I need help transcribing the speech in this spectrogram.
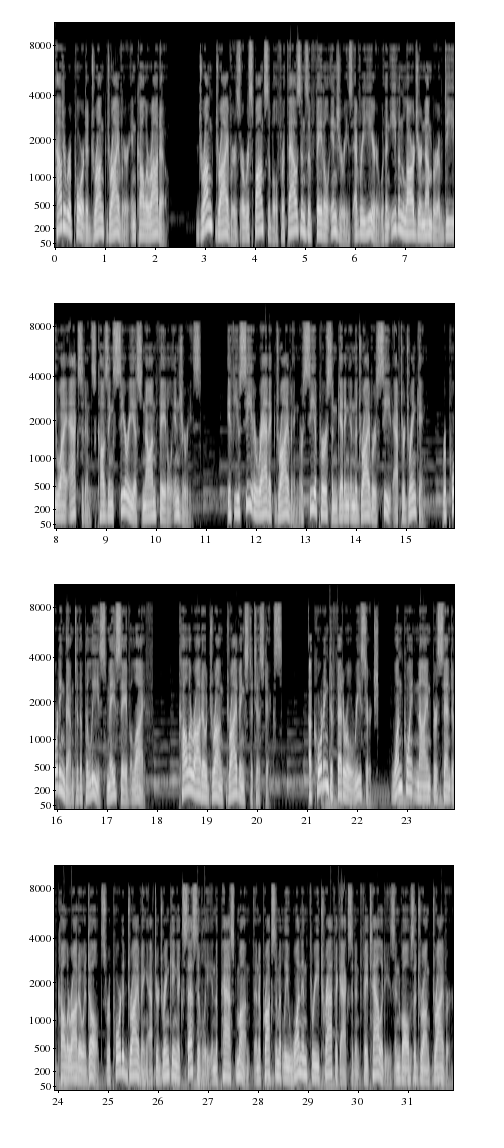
How to report a drunk driver in Colorado. Drunk drivers are responsible for thousands of fatal injuries every year with an even larger number of DUI accidents causing serious non-fatal injuries. If you see erratic driving or see a person getting in the driver's seat after drinking, reporting them to the police may save a life. Colorado drunk driving statistics. According to federal research, 1.9% of Colorado adults reported driving after drinking excessively in the past month and approximately 1 in 3 traffic accident fatalities involves a drunk driver.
